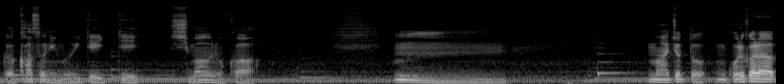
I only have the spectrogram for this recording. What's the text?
が過疎に向いていってしまうのか。うん。まあちょっとこれから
